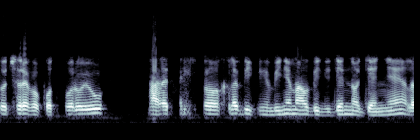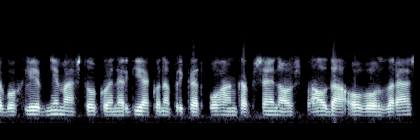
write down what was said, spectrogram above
to črevo podporujú ale takisto chlebík by nemal byť dennodenne, lebo chlieb nemá toľko energie ako napríklad pohánka, pšeno, špalda, ovoz, raž.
